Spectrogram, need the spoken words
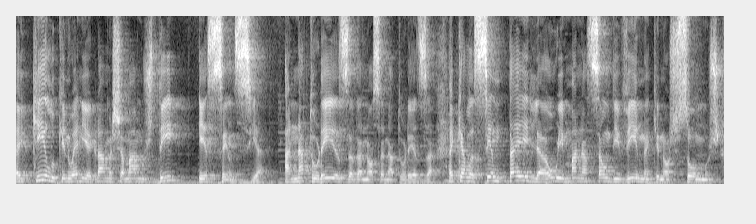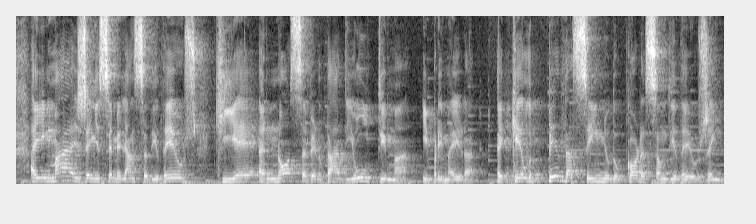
aquilo que no Enneagrama chamamos de essência. A natureza da nossa natureza, aquela centelha ou emanação divina que nós somos, a imagem e semelhança de Deus, que é a nossa verdade última e primeira aquele pedacinho do coração de Deus em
